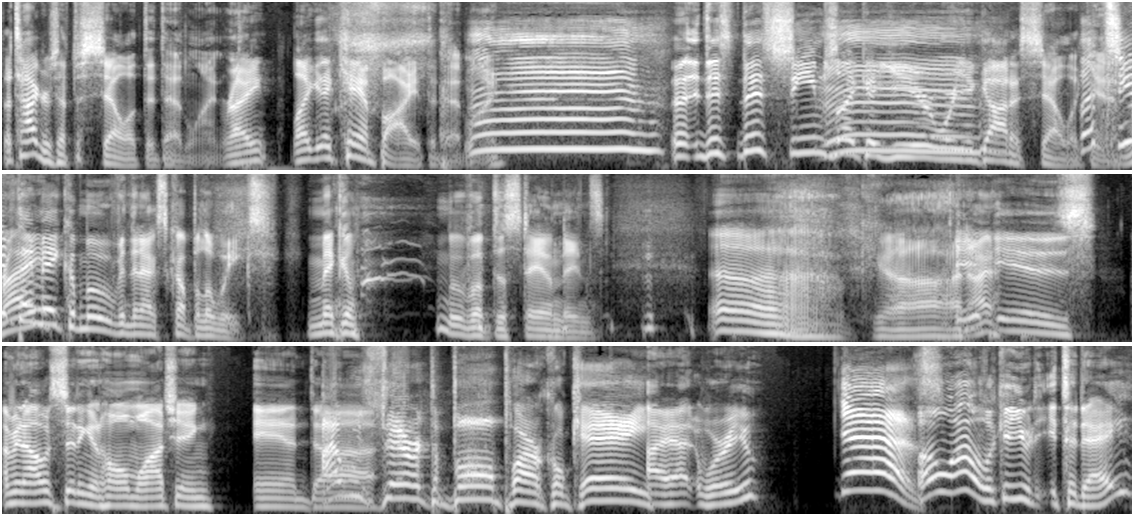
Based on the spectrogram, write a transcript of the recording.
the Tigers have to sell at the deadline, right? Like they can't buy at the deadline. Uh, this this seems like a year where you got to sell again. Let's see if right? they make a move in the next couple of weeks. Make a move up the standings. Oh God! It I, is- I mean, I was sitting at home watching, and uh, I was there at the ballpark. Okay. I had. Were you? yes. Oh wow! Look at you today.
